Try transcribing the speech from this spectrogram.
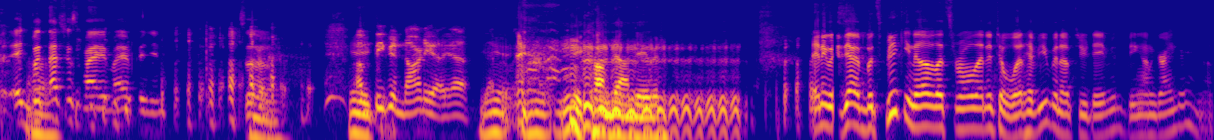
But, eh, but that's just my my opinion. So Alright. I'm need, deep in Narnia. Yeah, you, need, you need- to calm down, David. Anyways, yeah. But speaking of, let's roll that into what have you been up to, David? Being on Grindr? No.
